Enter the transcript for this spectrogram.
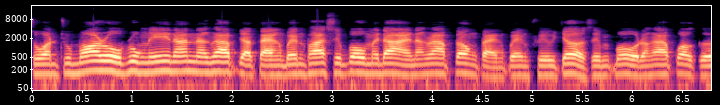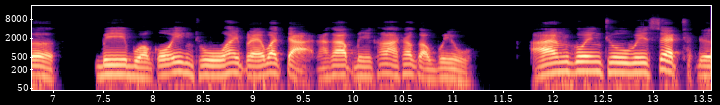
ส่วน tomorrow พรุ่งนี้นั้นนะครับ จะแต่งเป็น participle ไม่ได้นะครับ ต้องแต่งเป็น future simple นะครับ ก็คือ be บวก going to ให้แปลว่าจะนะครับ มีค่าเท่ากับ will I'm going to visit the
